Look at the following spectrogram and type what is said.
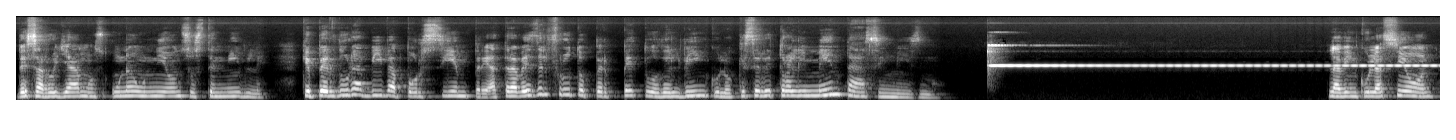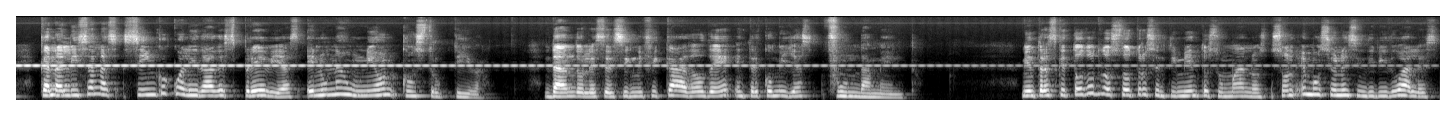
Desarrollamos una unión sostenible que perdura viva por siempre a través del fruto perpetuo del vínculo que se retroalimenta a sí mismo. La vinculación canaliza las cinco cualidades previas en una unión constructiva. dándoles el significado de, entre comillas, fundamento. Mientras que todos los otros sentimientos humanos son emociones individuales,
